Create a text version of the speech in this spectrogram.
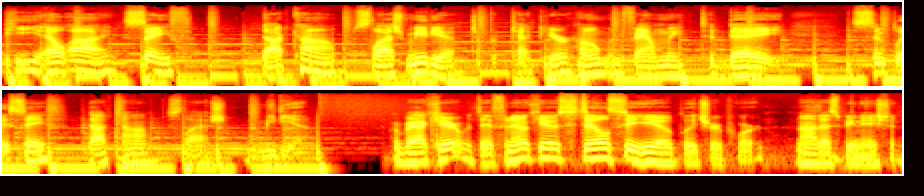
P L I safe.com slash media to protect your home and family today. SimpliSafe.com slash media. We're back here with Dave Finocchio, still CEO of Bleacher Report, not SB Nation.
